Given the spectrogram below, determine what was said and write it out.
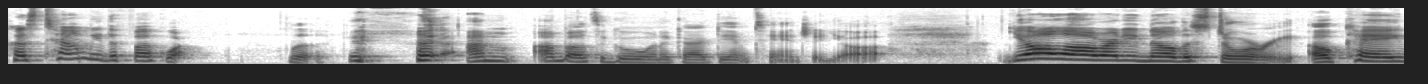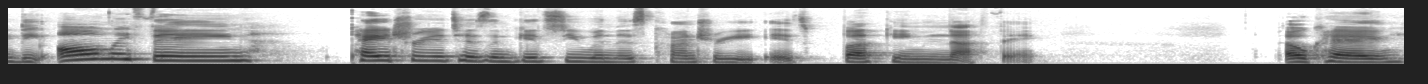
Cause tell me the fuck what. Look, I'm I'm about to go on a goddamn tangent, y'all. Y'all already know the story, okay? The only thing patriotism gets you in this country is fucking nothing. Okay?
